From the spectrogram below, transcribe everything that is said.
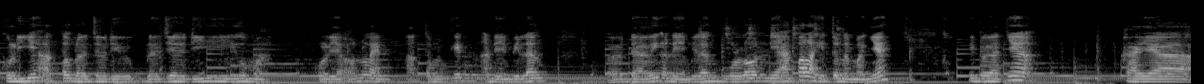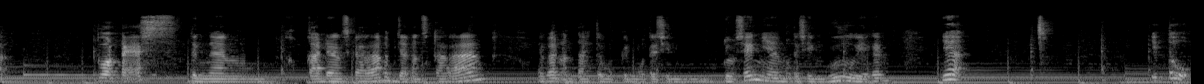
kuliah atau belajar di belajar di rumah kuliah online. Atau mungkin ada yang bilang e, daring ada yang bilang kulon ya apalah itu namanya. Ibaratnya kayak protes dengan keadaan sekarang kebijakan sekarang ya kan? Entah itu mungkin mutesin dosennya mutesin guru ya kan? Ya itu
